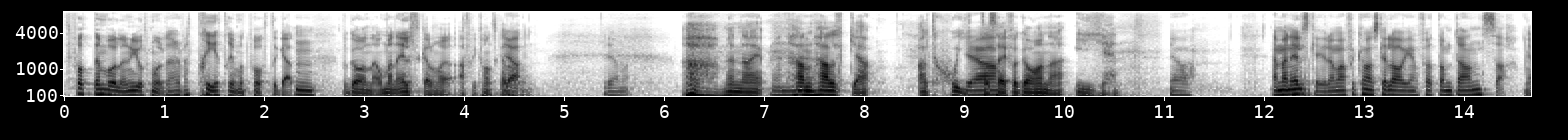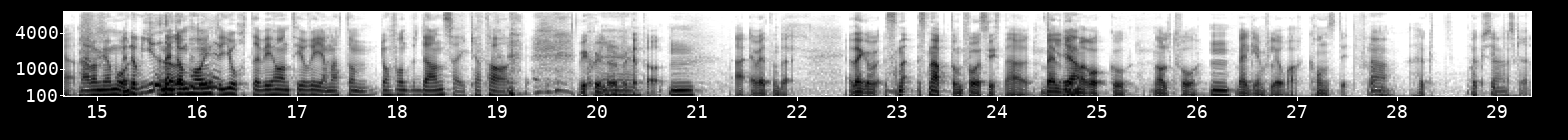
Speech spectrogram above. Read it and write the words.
fått den bollen och gjort mål, det hade varit 3-3 mot Portugal. Mm. För Ghana. Och man älskar de här afrikanska Ja. lagen. Gör man. Ah, men nej, Men, han eh, halkar. Allt skiter ja. sig för Ghana igen. Ja. Nej, man älskar ju de afrikanska lagen för att de dansar Ja. när de gör mål. Men de gör Men de har det. inte gjort det. Vi har en teori om att de, de får inte dansa i Qatar. Vi skyller det på Eh, Qatar. Mm. Nej, jag vet inte. Jag tänker sna- snabbt de två sista här. Belgien-Marocko 0-2. Mm. Belgien förlorar. Konstigt. För Ja. högt, högt skräll.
